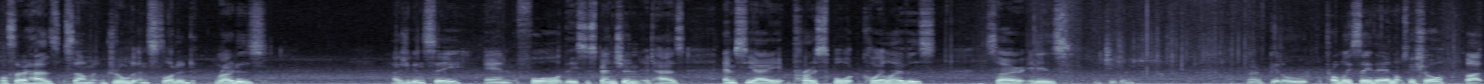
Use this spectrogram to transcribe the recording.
Also has some drilled and slotted rotors, as you can see. And for the suspension, it has MCA Pro Sport coilovers. So it is, which you can get a, probably see there, not too sure, but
